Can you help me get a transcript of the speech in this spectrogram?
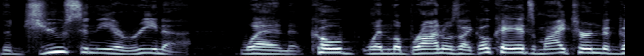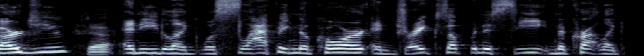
the juice in the arena when Kobe when LeBron was like, "Okay, it's my turn to guard you," Yeah. and he like was slapping the court, and Drake's up in his seat, and the crowd like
